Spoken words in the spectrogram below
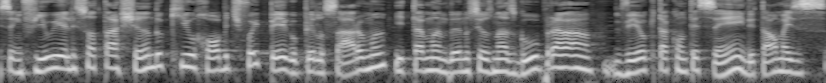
sem fio e ele só tá achando que o Hobbit foi pego pelo Saruman e tá mandando seus Nazgûl pra ver o que tá acontecendo e tal. Mas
